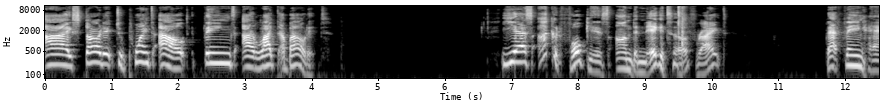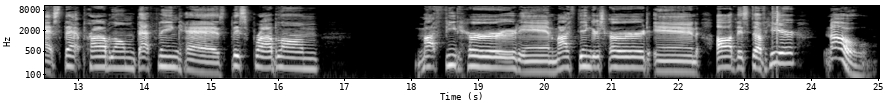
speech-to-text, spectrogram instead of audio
I started to point out things I liked about it. Yes, I could focus on the negative, right? That thing has that problem. That thing has this problem. My feet hurt and my fingers hurt and all this stuff here. No.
